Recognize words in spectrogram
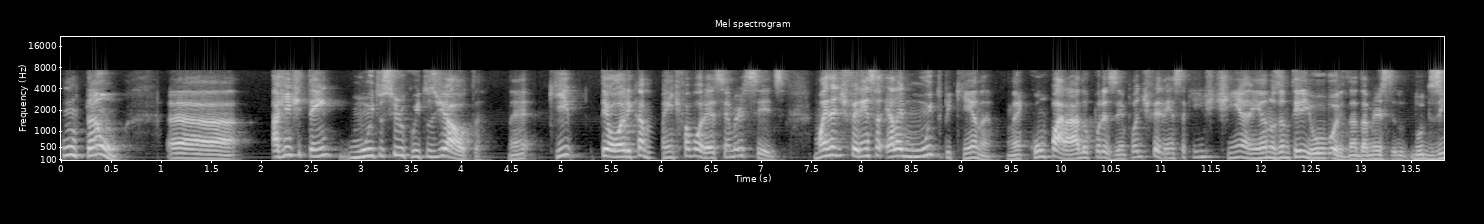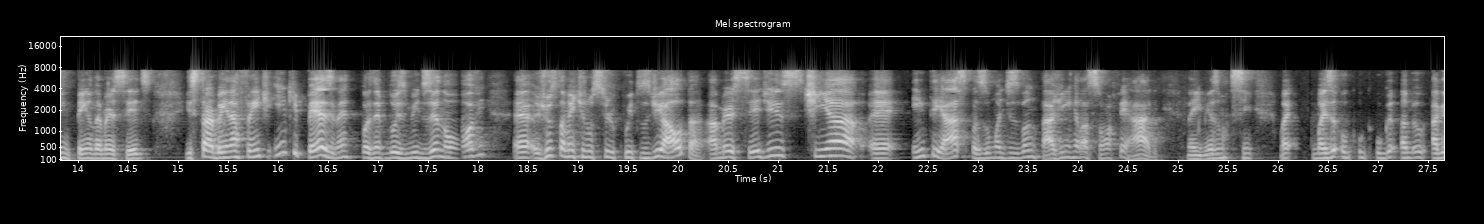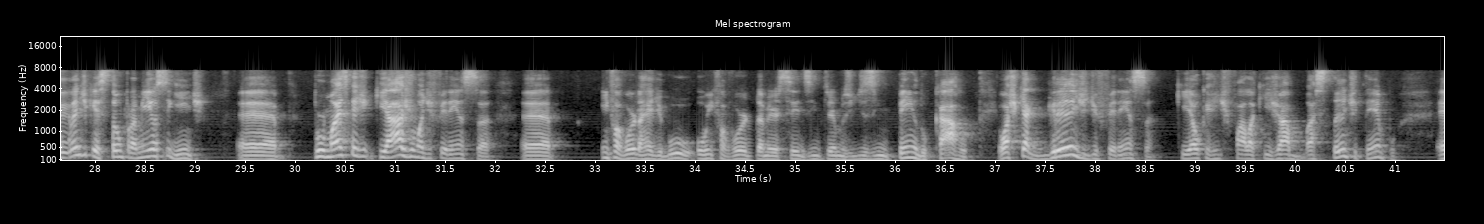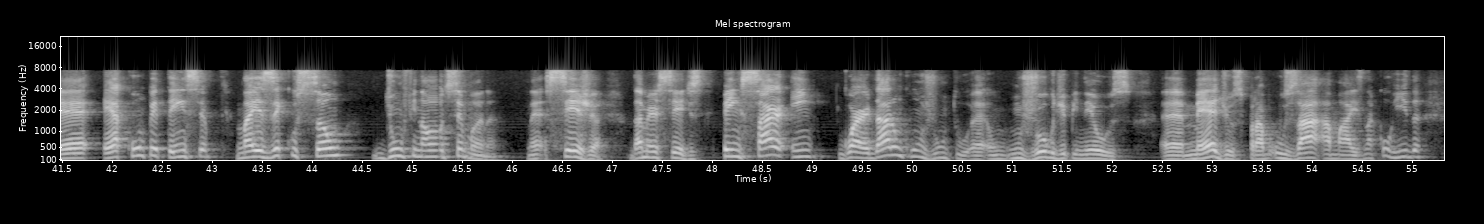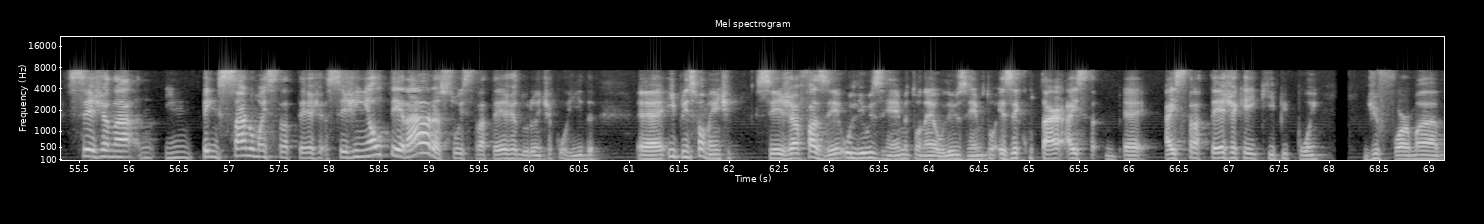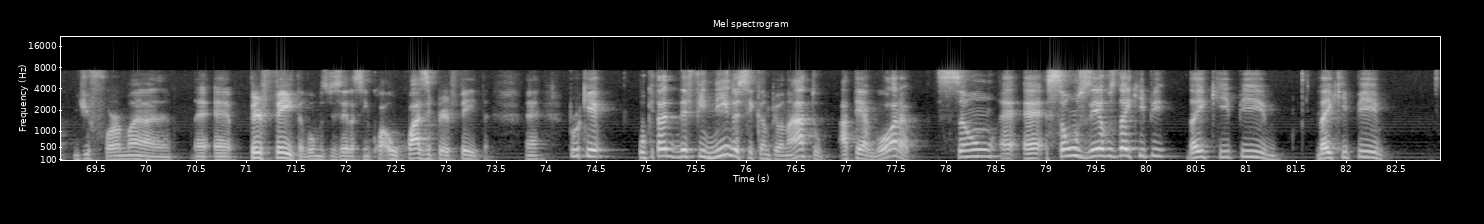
Então, uh, a gente tem muitos circuitos de alta, né, que teoricamente favorece a Mercedes. Mas a diferença ela é muito pequena, né, comparado, por exemplo, à diferença que a gente tinha em anos anteriores, né, da Mercedes, do desempenho da Mercedes estar bem na frente, em que pese, né, por exemplo, 2019, é, justamente nos circuitos de alta, a Mercedes tinha, é, entre aspas, uma desvantagem em relação à Ferrari. Né, e mesmo assim, mas, mas o, o, a, a, grande questão para mim é o seguinte: é, por mais que, que haja uma diferença é, em favor da Red Bull ou em favor da Mercedes em termos de desempenho do carro, eu acho que a grande diferença, que é o que a gente fala aqui já há bastante tempo, é, é a competência na execução de um final de semana. Né? Seja da Mercedes pensar em guardar um conjunto, é, um, um, jogo de pneus é, médios para usar a mais na corrida, seja na, em pensar numa estratégia, seja em alterar a sua estratégia durante a corrida é, e principalmente seja fazer o Lewis Hamilton, né, o Lewis Hamilton executar a, é, a estratégia que a equipe põe de forma, de forma é, é, perfeita, vamos dizer assim, ou quase perfeita. Né? Porque o que está definindo esse campeonato até agora são, é, é, são os erros da equipe da equipe da equipe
